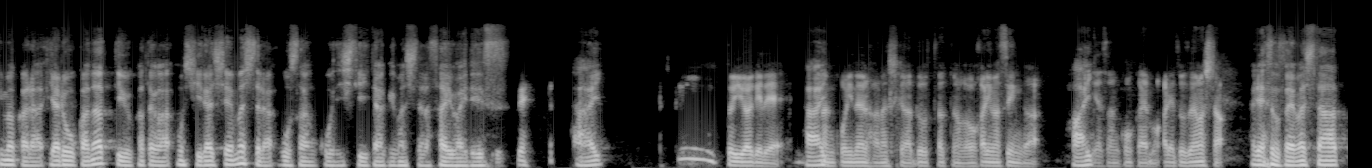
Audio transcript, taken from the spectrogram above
今からやろうかなっていう方がもしいらっしゃいましたら、ご参考にしていただけましたら幸いです。ねはい。というわけで、はい参。考になる話がどうだったのか分かりませんが、はい。皆さん今回もありがとうございました。ありがとうございました。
